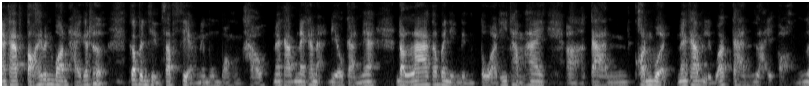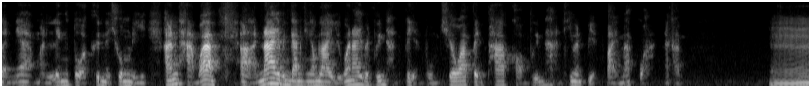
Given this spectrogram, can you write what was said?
นะครับต่อให้เป็นบอลไทยก็เถอะก็เป็นสินทรัพย์เสี่ยงในมุมมองของเขานะครับในขณะเดียวกันเนี่ยดอลลาร์ก็เป็นอีกหนึ่งตัวที่ทำให้การ convert นะครับหรือว่าการไหลออกของเงินเนี่ยมันเร่งตัวขึ้นในช่วงนี้ฉะนั้นถามว่าน่าจะเป็นการเก็งกำไร หรือว่าน่าจะเป็นพื้นฐานเปลี่ยนผม เชื่อว่าเป็นภาพของพื้นฐานที่มันเปลี่ยนไปมากกว่านะครับ อืม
